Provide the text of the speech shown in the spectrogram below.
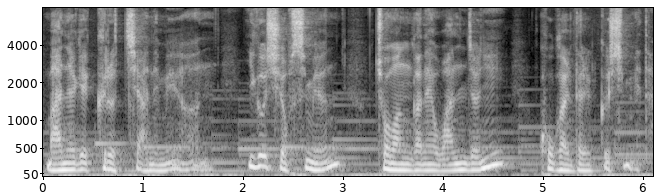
만약에 그렇지 않으면 이것이 없으면 조만간에 완전히 고갈될 것입니다.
